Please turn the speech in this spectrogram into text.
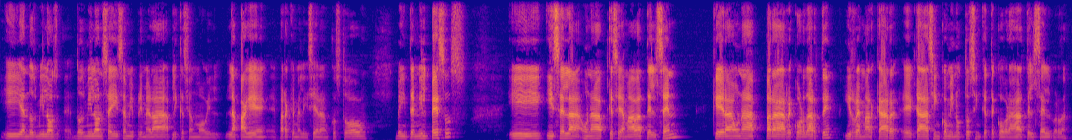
Y en 2011, 2011, hice mi primera aplicación móvil. La pagué eh, para que me la hicieran. Costó 20 mil pesos. Y hice la, una app que se llamaba Telcen, que era una app para recordarte y remarcar eh, cada cinco minutos sin que te cobrara Telcel, ¿verdad?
